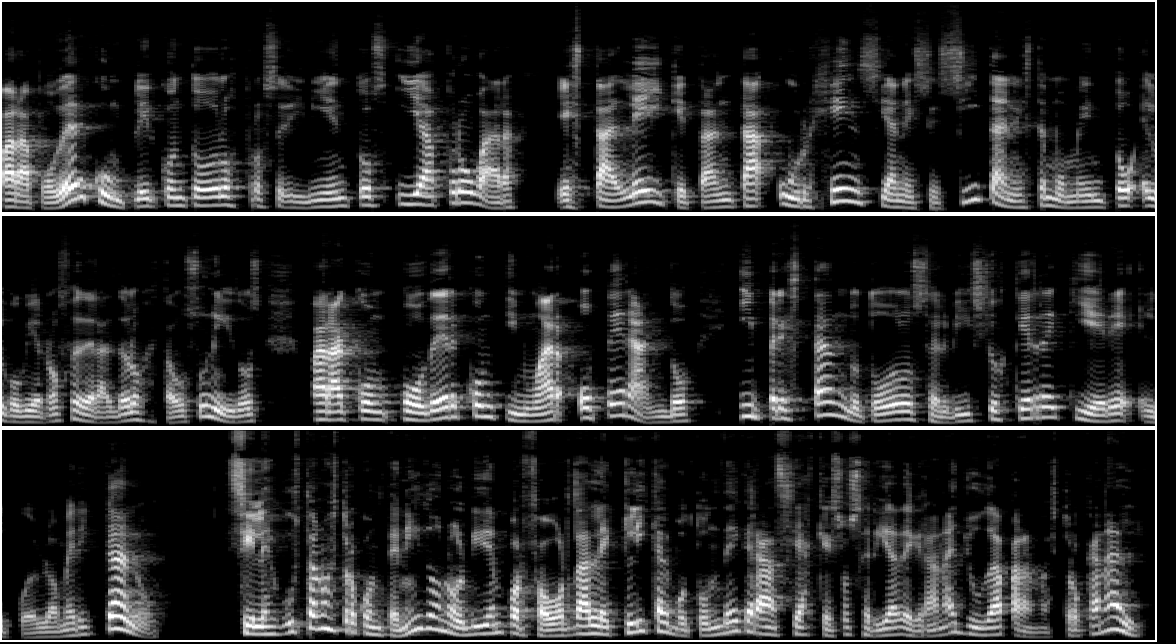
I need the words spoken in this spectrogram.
para poder cumplir con todos los procedimientos y aprobar esta ley que tanta urgencia necesita en este momento el gobierno federal de los Estados Unidos para poder continuar operando y prestando todos los servicios que requiere el pueblo americano. Si les gusta nuestro contenido, no olviden por favor darle clic al botón de gracias, que eso sería de gran ayuda para nuestro canal.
